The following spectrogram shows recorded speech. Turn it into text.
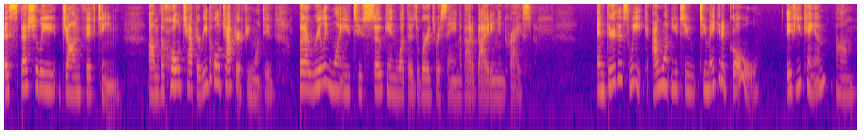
especially John 15, um, the whole chapter. Read the whole chapter if you want to. But I really want you to soak in what those words were saying about abiding in Christ. And through this week, I want you to to make it a goal, if you can, um,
